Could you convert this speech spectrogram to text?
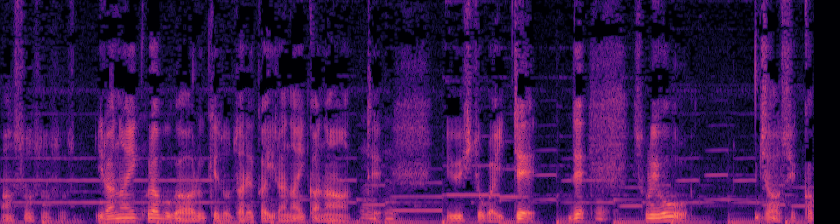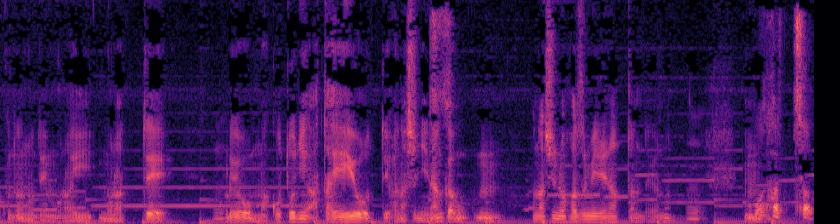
あそうそうそうそう。いらないクラブがあるけど誰かいらないかなってうんうんいう人がいて、で、それを、じゃあせっかくなのでもらい、もらって、これを誠に与えようっていう話になんか、うん、話の弾みになったんだよな。うん。もらっちゃっ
